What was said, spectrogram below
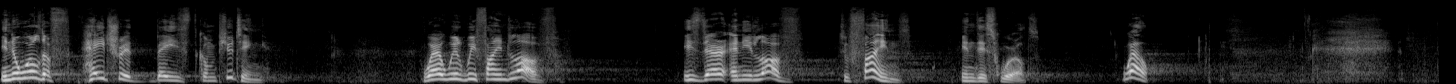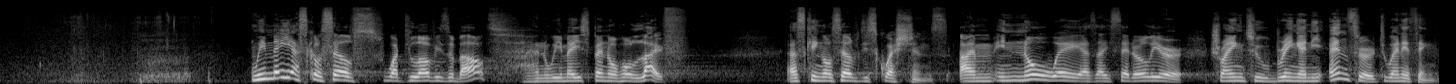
In a world of hatred based computing, where will we find love? Is there any love to find in this world? Well, we may ask ourselves what love is about, and we may spend our whole life asking ourselves these questions. I'm in no way, as I said earlier, trying to bring any answer to anything,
